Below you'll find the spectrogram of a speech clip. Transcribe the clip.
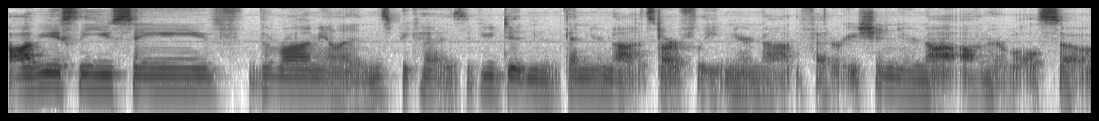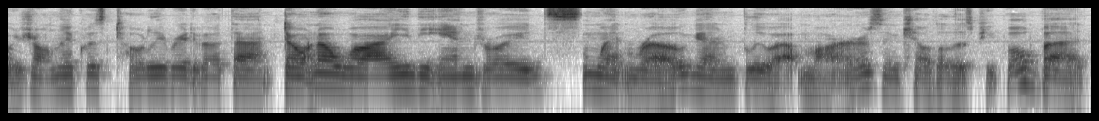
Obviously, you save the Romulans because if you didn't, then you're not Starfleet and you're not the Federation. You're not honorable. So Jean Luc was totally right about that. Don't know why the androids went rogue and blew up Mars and killed all those people, but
